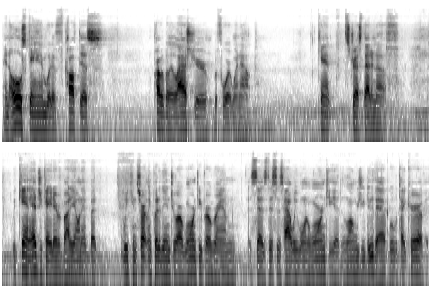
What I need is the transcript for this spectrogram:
An oil scan would have caught this probably last year before it went out. Can't stress that enough. We can't educate everybody on it, but we can certainly put it into our warranty program that says this is how we want to warranty it. As long as you do that, we will take care of it.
